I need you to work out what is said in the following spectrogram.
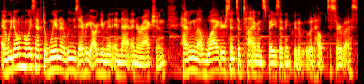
And we don't always have to win or lose every argument in that interaction. Having a wider sense of time and space, I think, would, would help to serve us.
